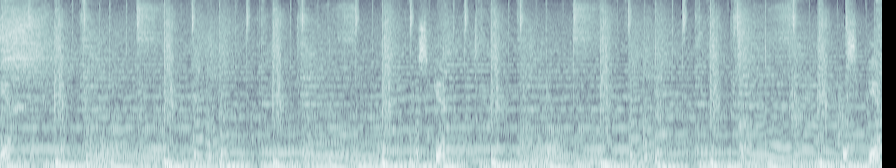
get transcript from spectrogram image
Успех. Успех. Успех.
